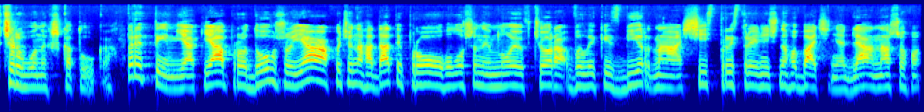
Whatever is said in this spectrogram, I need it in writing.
В червоних шкатулках перед тим як я продовжу, я хочу нагадати про оголошений мною вчора великий збір на шість пристроїв нічного бачення для нашого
